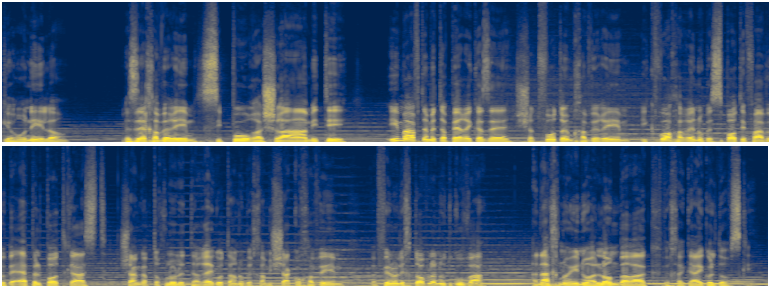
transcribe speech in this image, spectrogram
גאוני, לא? וזה, חברים, סיפור השראה אמיתי. אם אהבתם את הפרק הזה, שתפו אותו עם חברים, עקבו אחרינו בספוטיפיי ובאפל פודקאסט, שם גם תוכלו לדרג אותנו בחמישה כוכבים, ואפילו לכתוב לנו תגובה. אנחנו היינו אלון ברק וחגי גולדובסקי.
